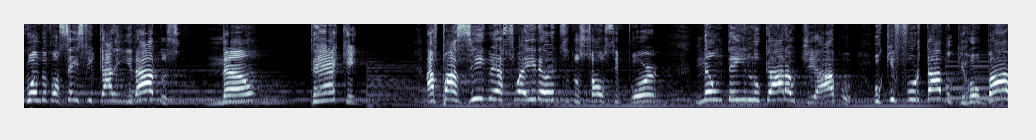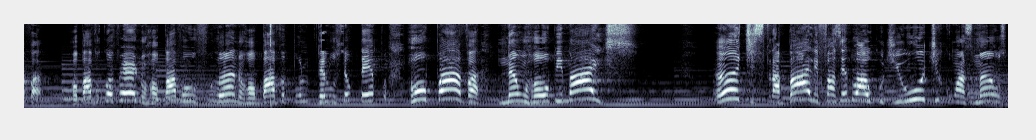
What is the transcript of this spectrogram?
Quando vocês ficarem irados, não pequem. Apaziguem a sua ira antes do sol se pôr. Não deem lugar ao diabo. O que furtava, o que roubava, roubava o governo, roubava o fulano, roubava por, pelo seu tempo. Roubava, não roube mais. Antes, trabalhe fazendo algo de útil com as mãos,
